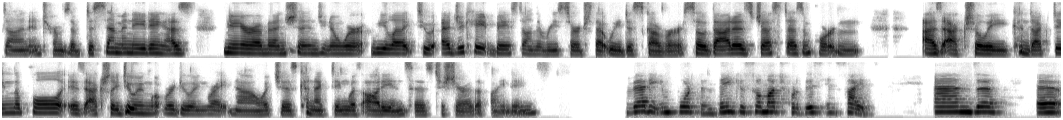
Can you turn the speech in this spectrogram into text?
done in terms of disseminating. As Meira mentioned you know where we like to educate based on the research that we discover. So that is just as important as actually conducting the poll is actually doing what we're doing right now which is connecting with audiences to share the findings. Very important. Thank you so much for this insight. And uh, uh,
